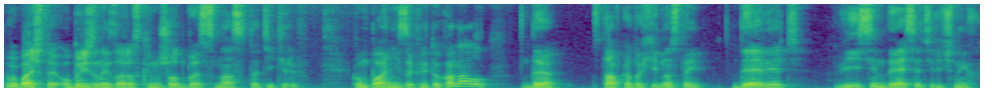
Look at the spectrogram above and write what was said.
ви бачите обрізаний зараз скріншот без нас та тікерів компанії закритого каналу, де ставка дохідностей 9, 8, 10 річних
